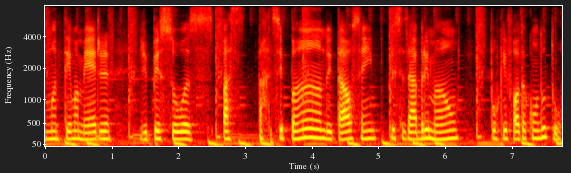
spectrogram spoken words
manter uma média de pessoas participando e tal, sem precisar abrir mão, porque falta condutor.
